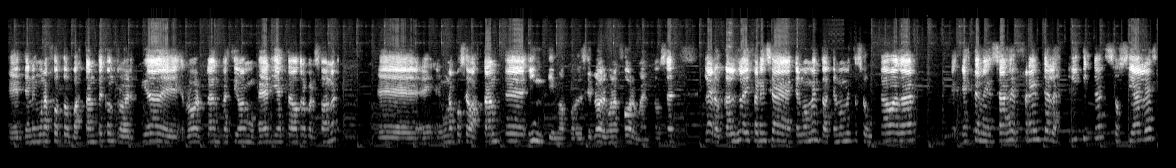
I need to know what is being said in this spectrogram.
eh, tienen una foto bastante controvertida de Robert Plant vestido de mujer y esta otra persona. en una pose bastante íntima, por decirlo de alguna forma. Entonces, claro, ¿cuál es la diferencia en aquel momento? En aquel momento se buscaba dar este mensaje frente a las críticas sociales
